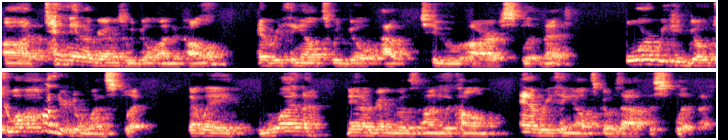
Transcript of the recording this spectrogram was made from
uh, 10 nanograms would go on the column, everything else would go out to our split vent. Or we could go to a 100 to 1 split. That way, one nanogram goes onto the column, everything else goes out the split vent.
